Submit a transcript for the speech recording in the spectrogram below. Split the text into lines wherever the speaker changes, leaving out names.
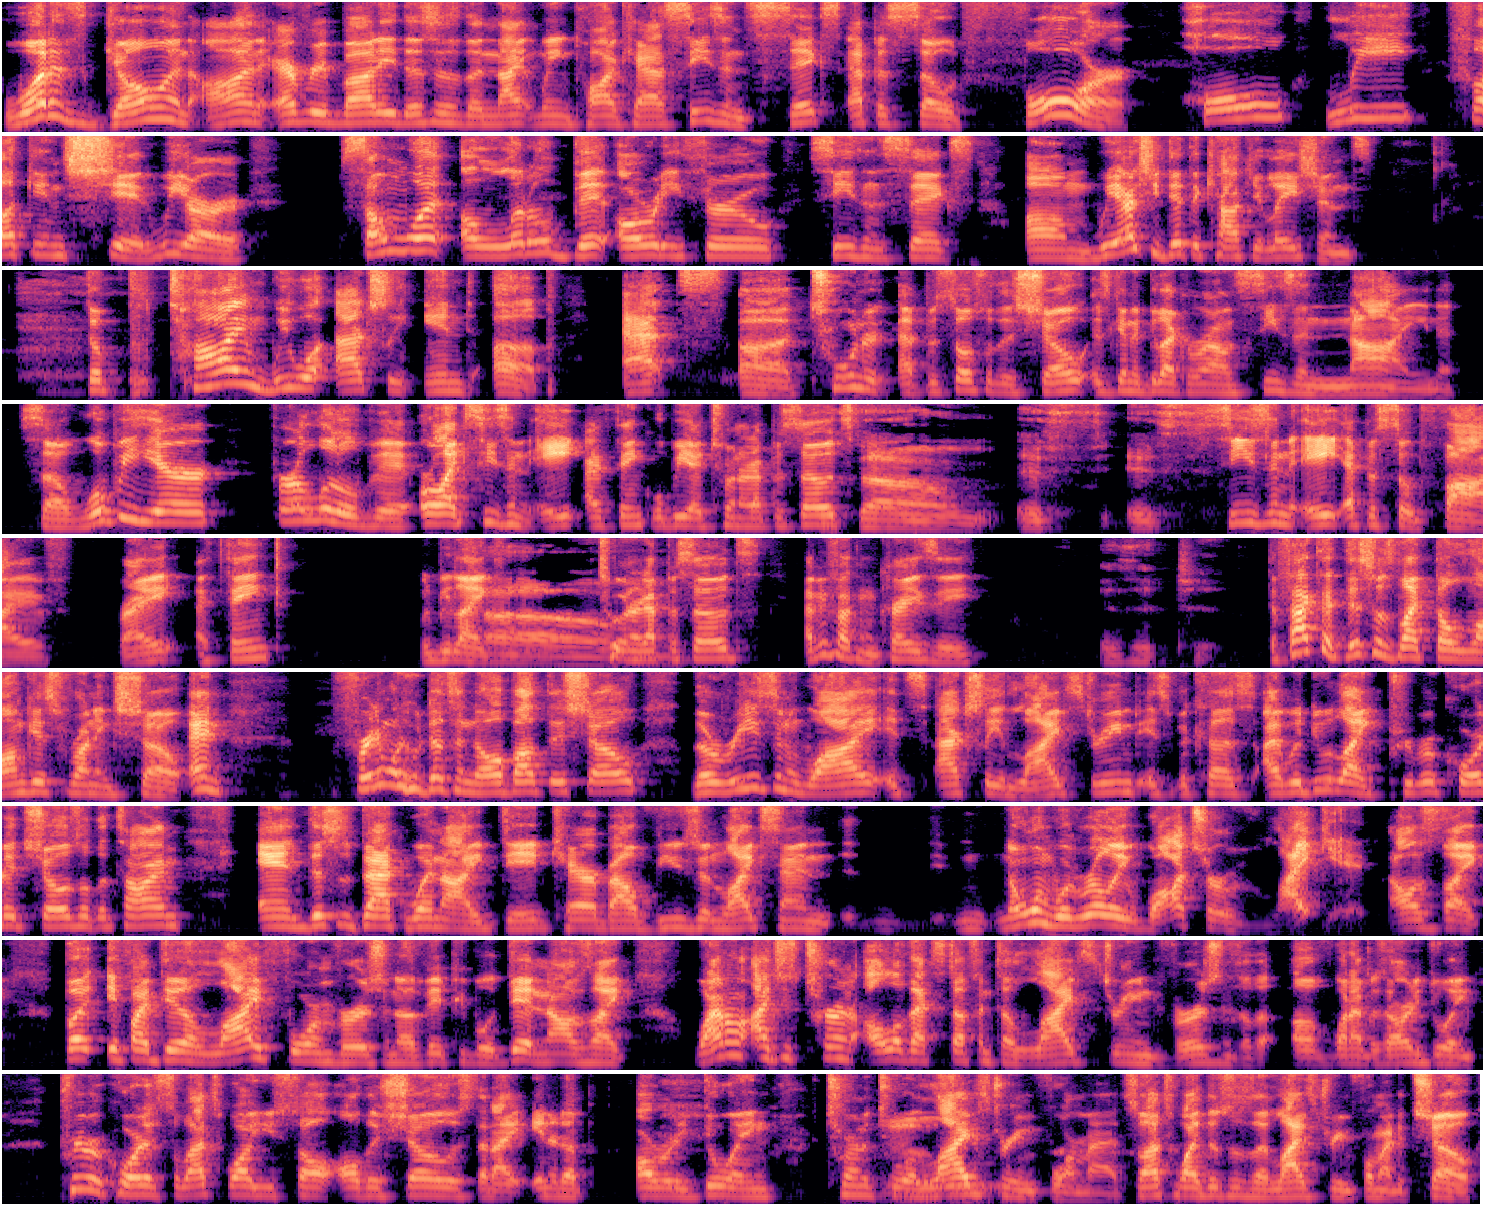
What is going on, everybody? This is the Nightwing Podcast, season six, episode four. Holy fucking shit. We are somewhat a little bit already through season six. Um, we actually did the calculations. The p- time we will actually end up at uh 200 episodes for the show is going to be like around season nine. So we'll be here for a little bit, or like season eight, I think we'll be at 200 episodes.
It's, um, if if
Season eight, episode five, right? I think would be like
um,
200 episodes. That'd be fucking crazy.
Is it?
The fact that this was like the longest running show, and for anyone who doesn't know about this show, the reason why it's actually live streamed is because I would do like pre recorded shows all the time. And this is back when I did care about views and likes, and no one would really watch or like it. I was like, but if I did a live form version of it, people did. And I was like, why don't I just turn all of that stuff into live streamed versions of, the, of what I was already doing pre recorded? So that's why you saw all the shows that I ended up already doing turn into a live stream format. So that's why this was a live stream formatted show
